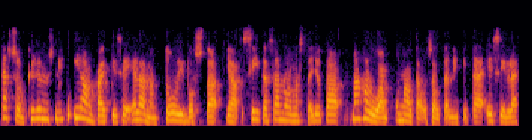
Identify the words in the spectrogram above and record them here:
tässä on kysymys niin kuin ihan kaikki se elämän toivosta ja siitä sanomasta, jota mä haluan omalta osaltani pitää esillä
